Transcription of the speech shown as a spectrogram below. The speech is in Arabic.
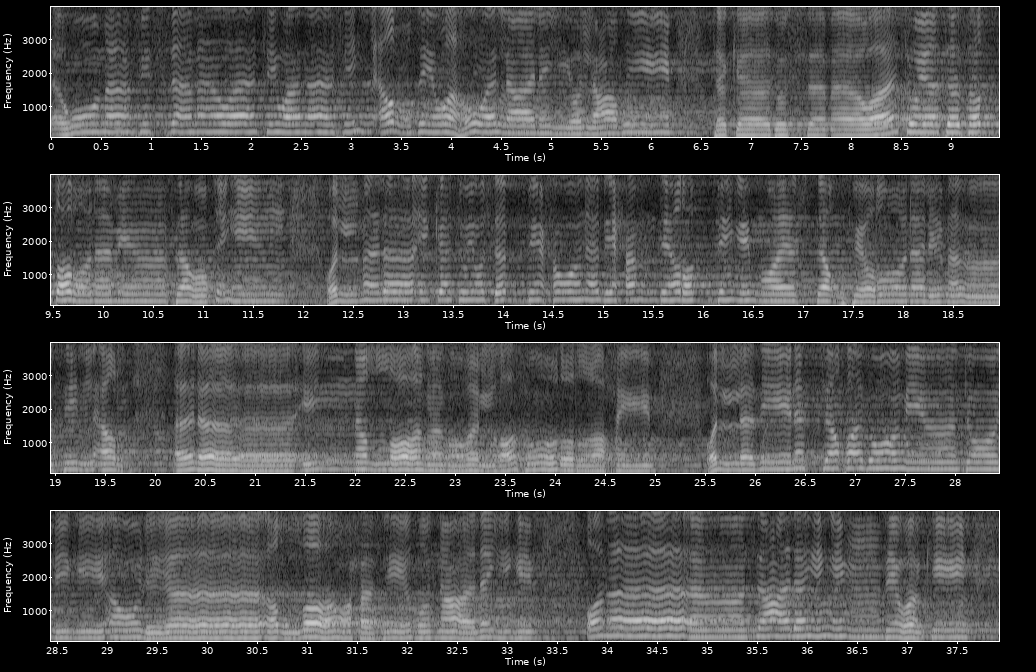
له ما في السماوات وما في الأرض وهو العلي العظيم. تكاد السماوات يتفطرن من فوقهم والملائكة يسبحون بحمد ربهم ويستغفرون لمن في الأرض. ألا إن الله هو الغفور الرحيم. والذين اتخذوا من دونه أولياء الله حفيظ عليهم وما أنت عليهم بوكيل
